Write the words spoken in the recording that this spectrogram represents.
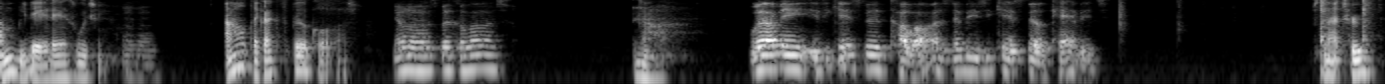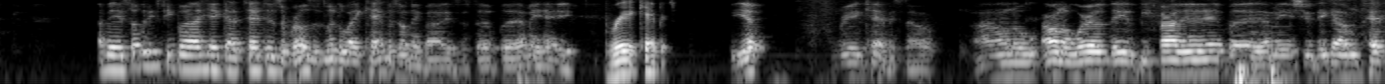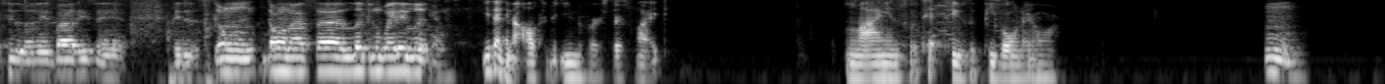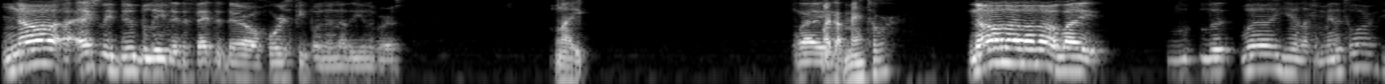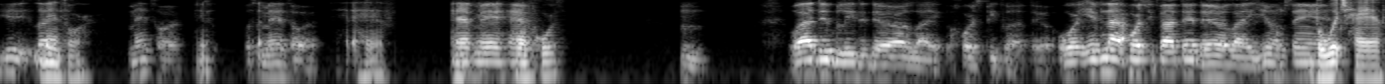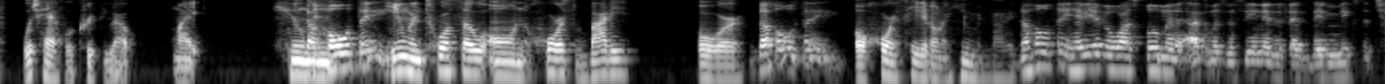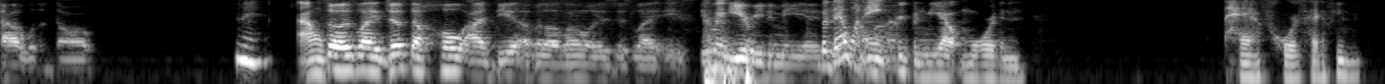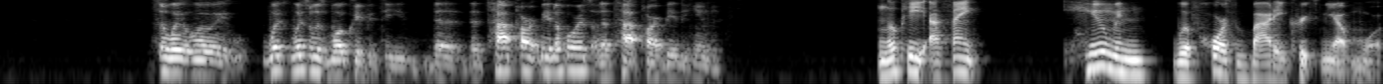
I'm gonna be dead ass with you. hmm I don't think I can spell collage. You don't know how to spell collage? No. Well, I mean, if you can't spell collage, that means you can't spell cabbage. It's not true. I mean, some of these people out here got tattoos of roses looking like cabbage on their bodies and stuff. But I mean, hey, Red cabbage. yep, red cabbage though. I don't know. I don't know where else they would be finding it, but I mean, shoot, they got them tattooed on their bodies, and they just going going outside looking the way they looking. You think in an alternate universe there's like lions with tattoos of people on their arm? Hmm. No, I actually do believe that the fact that there are horse people in another universe, Like like, like a mentor? no, no, no, no, like, l- well, yeah, like a minotaur, yeah, like mentor. mentor. Yeah. What's a mentor? Half Half man, half half. horse. Hmm. Well, I do believe that there are like horse people out there, or if not horse people out there, there are like you know what I'm saying. But which half which half will creep you out? Like human, the whole thing, human torso on horse body or the whole thing, a horse head on a human body? the whole thing. Have you ever watched Full Metal Alchemist and seen that the fact that they mixed a child with a dog? Man, I don't So it's like just the whole idea of it alone is just like it's, I it's mean, eerie to me. But that one ain't mind. creeping me out more than half horse, half human. So wait, wait, wait. Which which was more creepy to you? The the top part being the horse or the top part being the human? Low key, I think human with horse body creeps me out more.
